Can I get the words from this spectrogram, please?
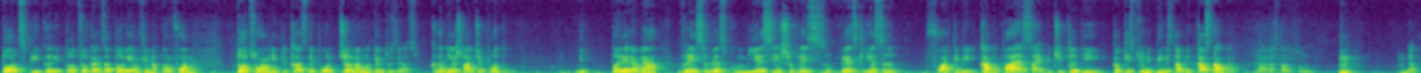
toți speakerii, toți organizatorii, în, fin, în fond, toți oamenii implicați depun cel mai mult entuziasm. Când ești la început, din părerea mea, vrei să vezi cum iese și vrei să vezi că iese foarte bine. Ca după aia să ai pe ce clădi pe o chestiune bine stabilită, ca standard. Da, asta absolut. Da.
